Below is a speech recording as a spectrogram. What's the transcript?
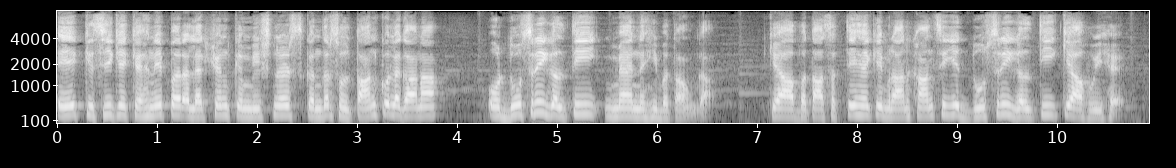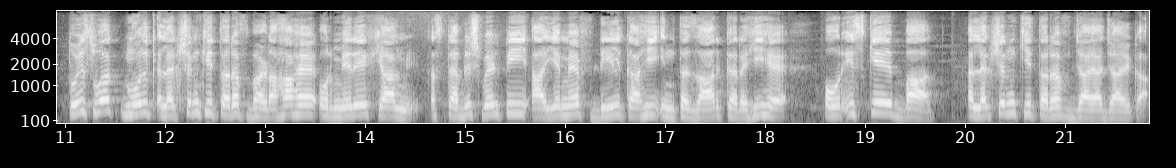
एक, किसी के कहने पर इलेक्शन कमिश्नर सिकंदर सुल्तान को लगाना और दूसरी गलती मैं नहीं बताऊँगा। क्या आप बता सकते हैं कि इमरान खान से ये दूसरी गलती क्या हुई है? तो इस वक्त मुल्क इलेक्शन की तरफ़ बढ़ रहा है और मेरे ख्याल में इस्टेब्लिशमेंट भी आईएमएफ डील का ही इंतज़ार कर रही है और इसके बाद इलेक्शन की तरफ़ जाया जाएगा।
